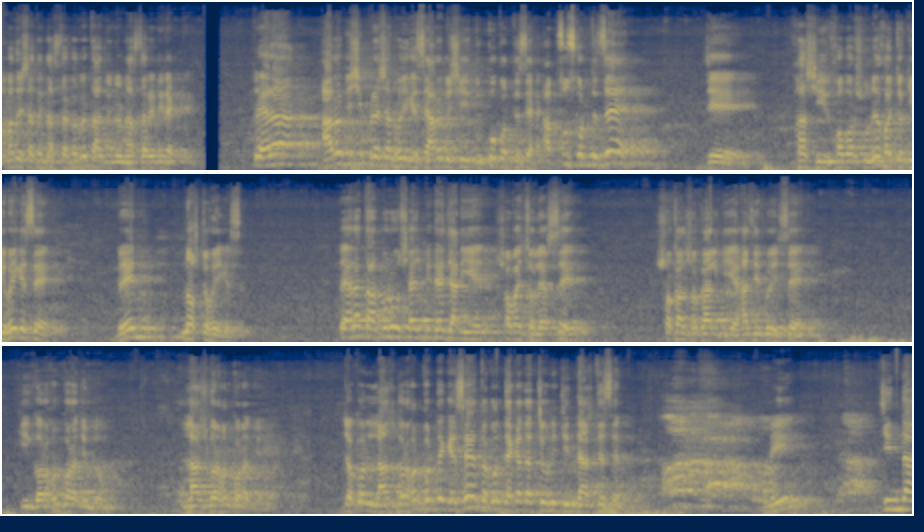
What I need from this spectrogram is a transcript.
আমাদের সাথে নাস্তা করবে, তার জন্য নাস্তা রেডি রাখবে। তো এরা আরও বেশি প্রেশার হয়ে গেছে, আরও বেশি দুঃখ করতেছে, আফসোস করতেছে যে ফাঁসির খবর শুনে হয়তো কি হয়ে গেছে। ব্রেন নষ্ট হয়ে গেছে। তো এরা তারপরেও শেষ বিদায় জানিয়ে সবাই চলে আসছে। সকাল সকাল গিয়ে হাজির হয়েছে। কি গ্রহণ করার জন্য? লাশ গ্রহণ করার জন্য। যখন লাশ গ্রহণ করতে গেছে, তখন দেখা যাচ্ছে উনি জিন্দা আসতেছেন। উনি জিন্দা।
